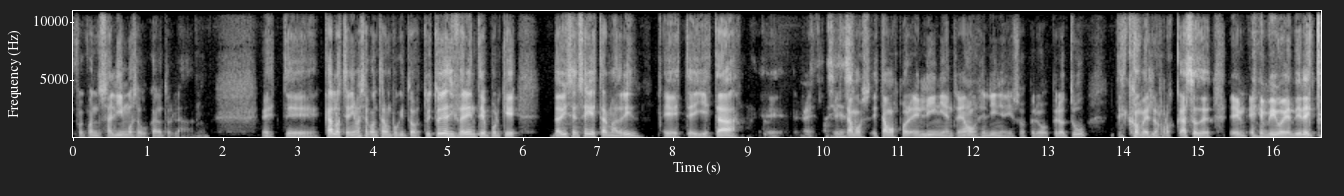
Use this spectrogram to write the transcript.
Fue cuando salimos a buscar a otros lados. ¿no? Este, Carlos, ¿te animás a contar un poquito? Tu historia es diferente porque David Sensei está en Madrid, este, y está, eh, eh, estamos, estamos por, en línea, entrenamos en línea y eso, pero, pero tú te comes los roscazos de, en, vivo y en directo.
